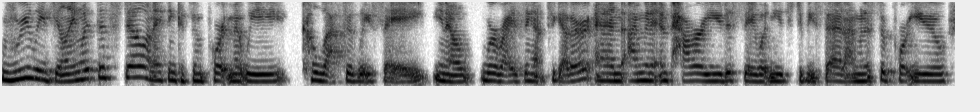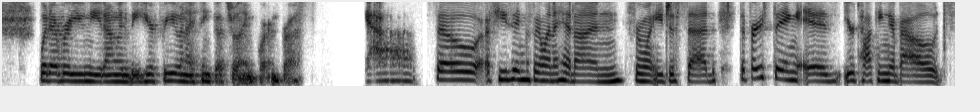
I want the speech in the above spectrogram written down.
really dealing with this still. And I think it's important that we collectively say, you know, we're rising up together and I'm going to empower you to say what needs to be said. I'm going to support you, whatever you need. I'm going to be here for you. And I think that's really important for us. Yeah. So, a few things I want to hit on from what you just said. The first thing is you're talking about,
